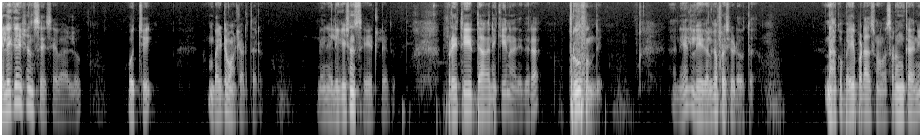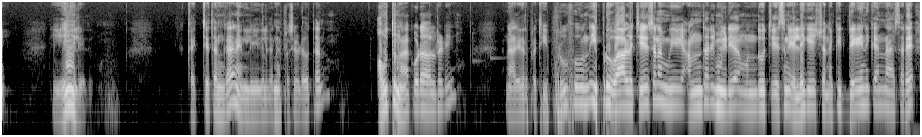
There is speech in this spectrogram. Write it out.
Allegations వేసేవాళ్ళు వచ్చి బయట మాట్లాడతారు. నేను ఎలిగేషన్స్ చేయట్లేదు. ప్రతి దానికి నా దగ్గర ప్రూఫ్ ఉంది. నేను లీగల్గా ప్రొసీడ్ అవుతా. నాకు భయపడాల్సిన అవసరం కానీ ఏమీ లేదు. ఖచ్చితంగా నేను లీగల్గా నేను ప్రొసీడ్ అవుతాను. అవుతున్నా కూడా ఆల్రెడీ నా దగ్గర ప్రతి ప్రూఫ్ ఉంది. ఇప్పుడు వాళ్ళు చేసిన మీ అందరి మీడియా ముందు చేసిన ఎలిగేషన్కి దేనికన్నా సరే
